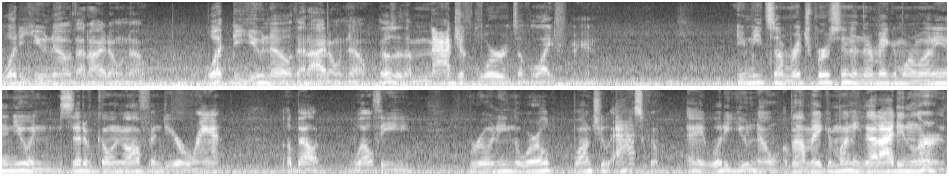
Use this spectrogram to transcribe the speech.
What do you know that I don't know? What do you know that I don't know? Those are the magic words of life, man. You meet some rich person and they're making more money than you, and instead of going off into your rant about wealthy ruining the world, why don't you ask them, hey, what do you know about making money that I didn't learn?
